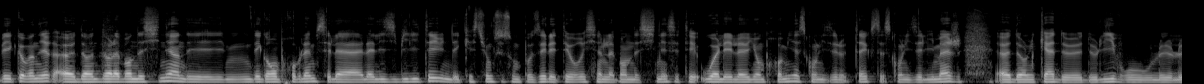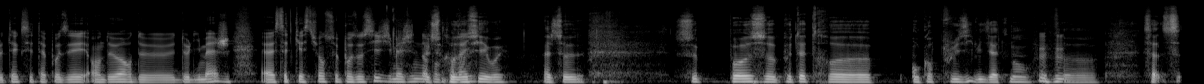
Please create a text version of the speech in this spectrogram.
Mais comment dire, euh, dans, dans la bande dessinée, un des, des grands problèmes, c'est la, la lisibilité. Une des questions que se sont posées les théoriciens de la bande dessinée, c'était où allait l'œil en premier? Est-ce qu'on lisait le texte? Est-ce qu'on lisait l'image? Euh, Dans le cas de, de livres où le, le texte est apposé en dehors de, de l'image, euh, cette question se pose aussi, j'imagine, dans elle ton se pose aussi, oui. Elle se, se pose peut-être encore plus immédiatement. En fait, Mhm. Euh, ça, ça-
